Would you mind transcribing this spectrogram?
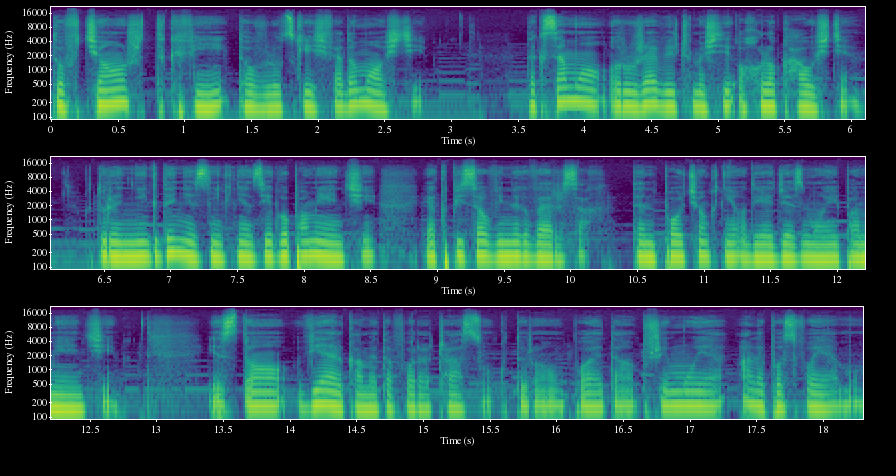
to wciąż tkwi to w ludzkiej świadomości. Tak samo Różewicz myśli o Holokauście, który nigdy nie zniknie z jego pamięci, jak pisał w innych wersach. Ten pociąg nie odjedzie z mojej pamięci. Jest to wielka metafora czasu, którą poeta przyjmuje, ale po swojemu.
